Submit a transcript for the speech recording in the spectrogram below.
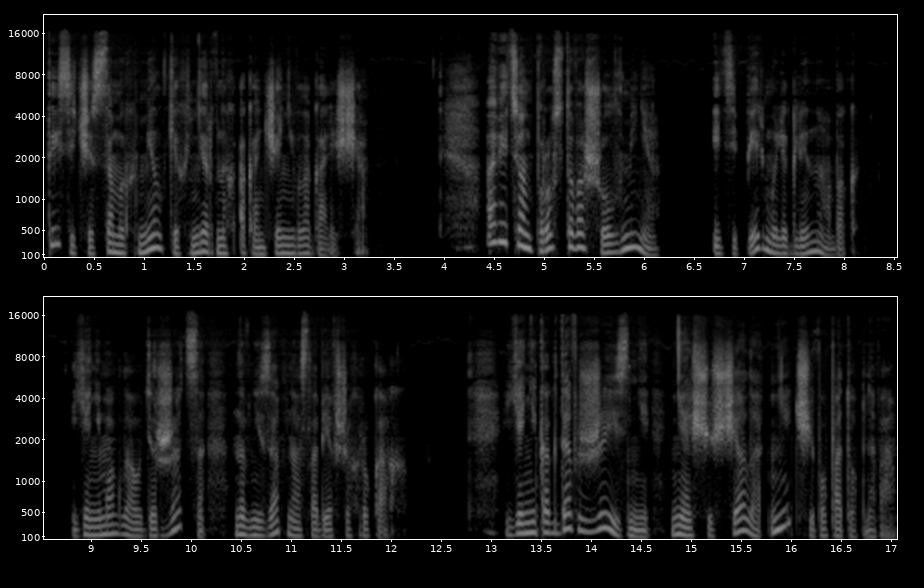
тысячи самых мелких нервных окончаний влагалища. А ведь он просто вошел в меня, и теперь мы легли на бок. Я не могла удержаться на внезапно ослабевших руках. Я никогда в жизни не ощущала ничего подобного.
